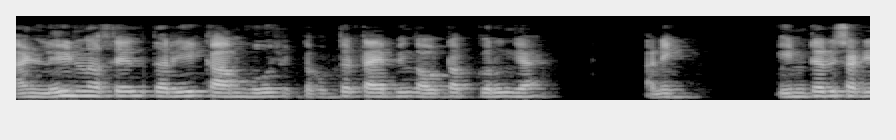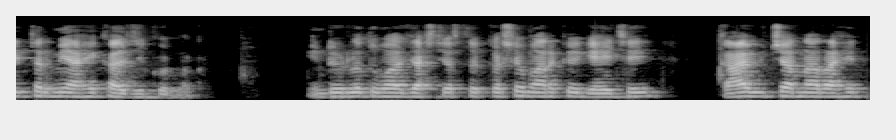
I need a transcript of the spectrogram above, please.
आणि लीड नसेल तरीही काम होऊ शकतं. फक्त टायपिंग आउट ऑफ करून घ्या. आणि इंटरव्ह्यू साठी तर मी आहे काळजी करू नका. इंटरव्ह्यूला तुम्हाला जास्तीत जास्त कसे मार्क घ्यायचे काय विचारणार आहेत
